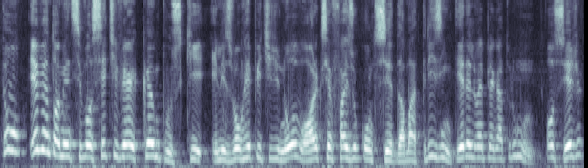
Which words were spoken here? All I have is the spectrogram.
Então, eventualmente, se você tiver campos que eles vão repetir de novo, a hora que você faz o acontecer da matriz inteira, ele vai pegar todo mundo. Ou seja,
